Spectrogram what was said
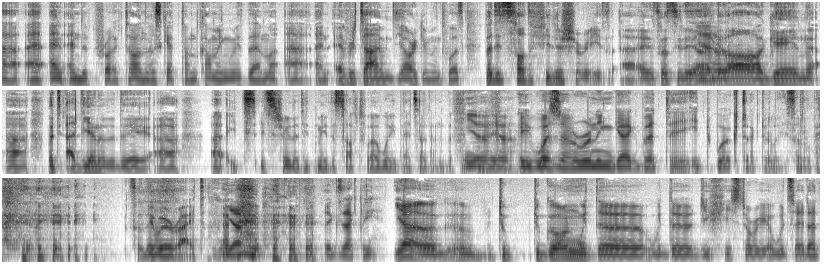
uh, and and the product owners kept on coming with them, uh, and every time the argument was, "But it's for the fiduciaries." Uh, it was yeah. oh again. Uh, but at the end of the day, uh, uh, it's it's true that it made the software way better than before. Yeah, yeah. It was a running gag, but it worked actually. So. Yeah. so they were right. yeah, exactly. Yeah, to to go on with the with the, the history, I would say that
